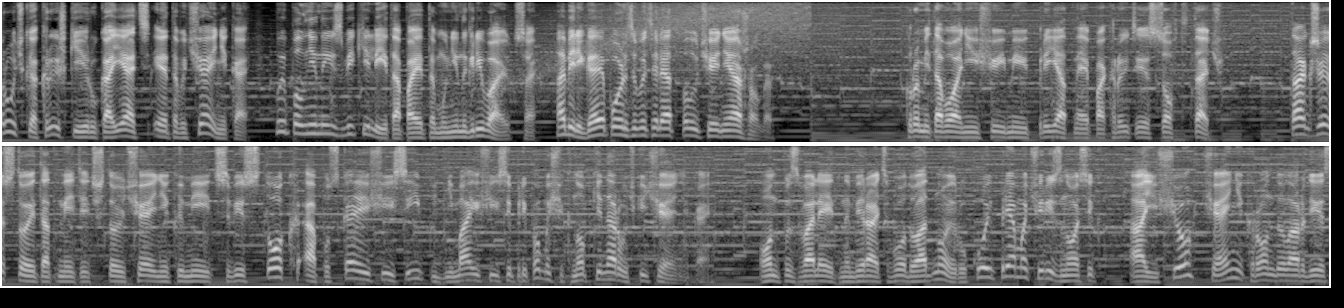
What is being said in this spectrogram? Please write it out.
Ручка крышки и рукоять этого чайника выполнены из бикелита, поэтому не нагреваются, оберегая пользователя от получения ожогов. Кроме того, они еще имеют приятное покрытие Soft Touch. Также стоит отметить, что чайник имеет свисток, опускающийся и поднимающийся при помощи кнопки на ручке чайника. Он позволяет набирать воду одной рукой прямо через носик, а еще чайник Rondel RDS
